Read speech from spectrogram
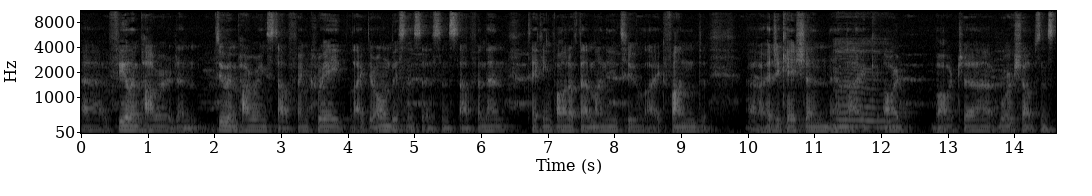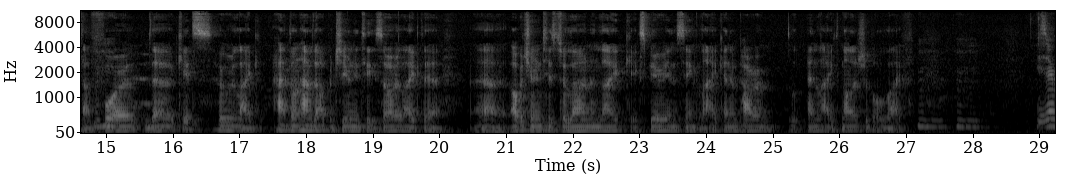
uh, feel empowered and do empowering stuff and create like their own businesses and stuff and then taking part of that money to like fund education and like Mm. art art uh, workshops and stuff Mhm. for the kids who like ha- don't have the opportunities or like the uh, opportunities to learn and like experiencing like an empowered and like knowledgeable life Mm-hmm, mm-hmm. These are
